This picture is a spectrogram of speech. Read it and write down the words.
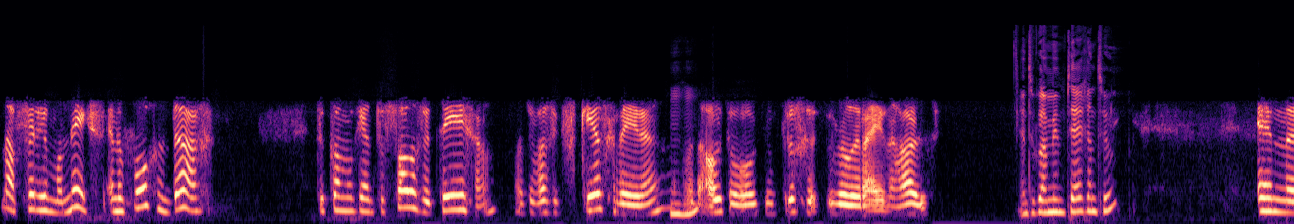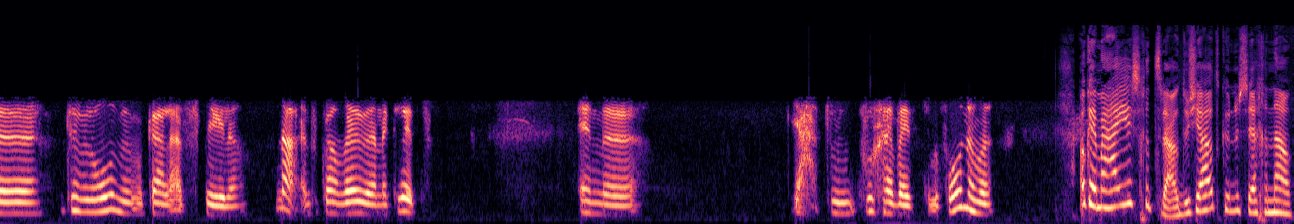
nou, verder helemaal niks. En de volgende dag, toen kwam ik hem toevallig weer tegen. Want toen was ik verkeerd gereden met de auto toen ik terug wilde rijden naar huis. En toen kwam je hem tegen en toen? En eh, toen hebben we de honden met elkaar laten spelen. Nou, en toen kwamen wij weer aan de klip. En eh, ja, toen vroeg hij bij het telefoonnummer. Oké, maar hij is getrouwd. Dus je had kunnen zeggen, nou,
